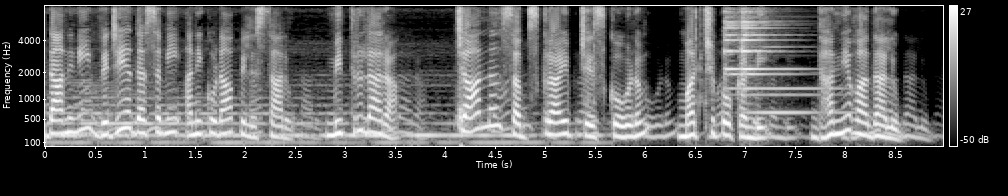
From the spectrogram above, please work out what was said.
దానిని విజయదశమి అని కూడా పిలుస్తారు. మిత్రులారా ఛానల్ సబ్స్క్రైబ్ చేసుకోవడం మర్చిపోకండి. ధన్యవాదాలు.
